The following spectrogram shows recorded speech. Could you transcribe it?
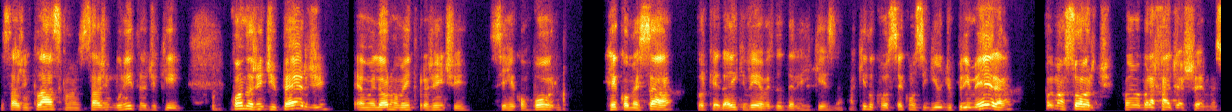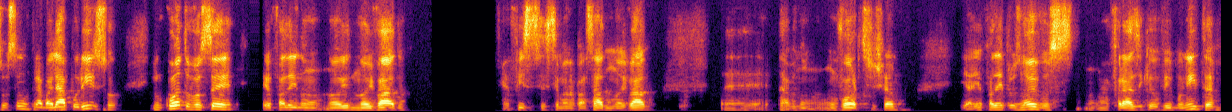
mensagem clássica, uma mensagem bonita de que quando a gente perde, é o melhor momento para a gente se recompor, recomeçar, porque é daí que vem a verdadeira riqueza. Aquilo que você conseguiu de primeira foi uma sorte, foi uma brachá de Hashem. Mas se você não trabalhar por isso, enquanto você, eu falei no, no noivado, eu fiz semana passada um noivado, estava é, num um vórtice, chama, e aí eu falei para os noivos uma frase que eu vi bonita,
